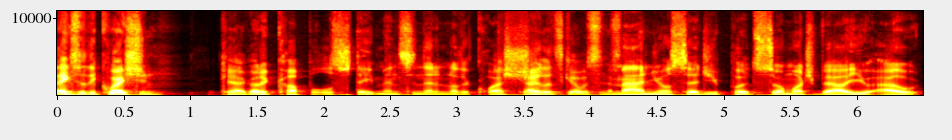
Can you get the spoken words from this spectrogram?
thanks for the question. Okay, I got a couple statements and then another question. Okay, let's go with some. Emmanuel said, "You put so much value out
